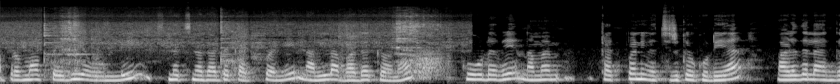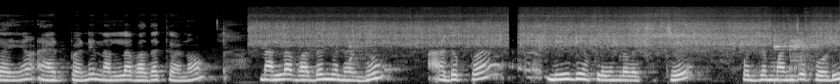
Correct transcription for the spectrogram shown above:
அப்புறமா பெரிய உள்ளி சின்ன சின்னதாட்டு கட் பண்ணி நல்லா வதக்கணும். கூடவே நம்ம கட் பண்ணி வச்சுருக்கக்கூடிய வழுதலங்காயும் ஆட் பண்ணி நல்லா வதக்கணும். நல்லா வதங்கினதும் அடுப்பை மீடியம் ஃப்ளேமில் வச்சுட்டு கொஞ்சம் மஞ்சள் பொடி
